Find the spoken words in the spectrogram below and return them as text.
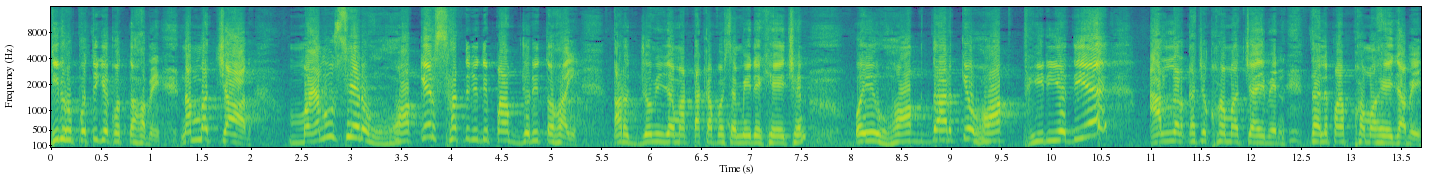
দৃঢ় প্রতিজ্ঞা করতে হবে। নাম্বার চার মানুষের হকের সাথে যদি পাপ জড়িত হয় কারও জমি জমা টাকা পয়সা মেরে খেয়েছেন, ওই হকদারকে হক ফিরিয়ে দিয়ে আল্লাহর কাছে ক্ষমা চাইবেন, তাহলে পাপ ক্ষমা হয়ে যাবে।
